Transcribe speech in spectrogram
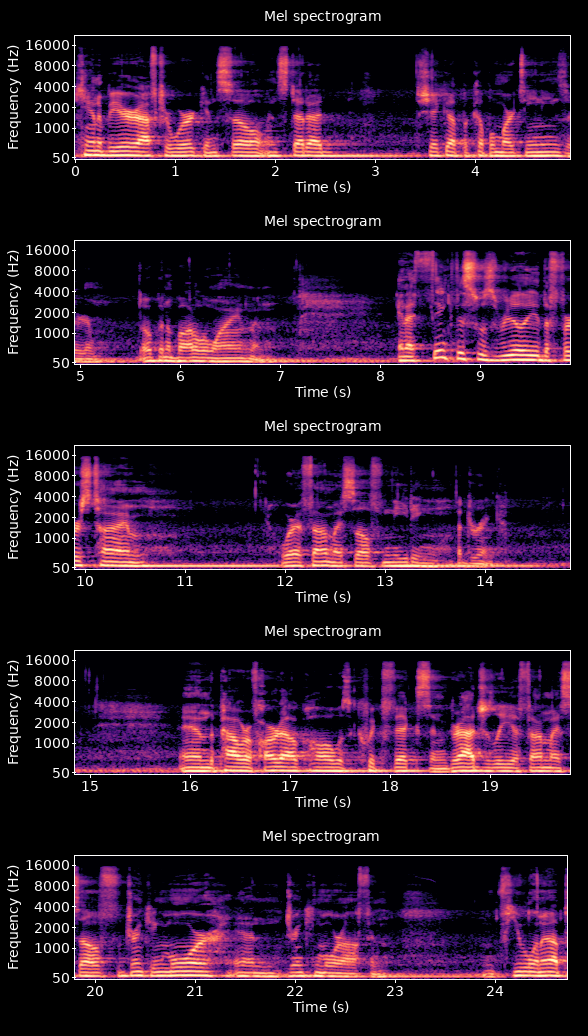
can of beer after work, and so instead I'd shake up a couple martinis or open a bottle of wine. And, and I think this was really the first time where I found myself needing a drink. And the power of hard alcohol was a quick fix, and gradually I found myself drinking more and drinking more often. And fueling up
